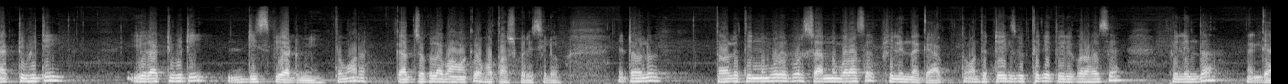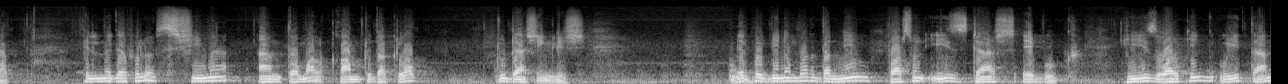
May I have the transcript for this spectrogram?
Activity your activity disappeared me তোমার কার্যকলাপ আমাকে হতাশ করেছিল। এটা হলো, তাহলে তিন নম্বরের পর চার নম্বর আছে ফিল ইন দ্য গ্যাপ তোমাদের টেক্সট বুক থেকে তৈরি করা হয়েছে fill in the gap fill in the gap হলো, Seema and Tamal come to the club to dash English এরপর B number the new person is dash a book he is working with an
